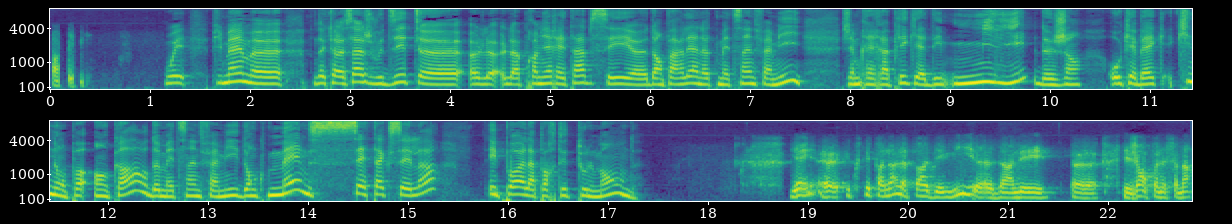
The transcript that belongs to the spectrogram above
pandémie. Oui, puis même, euh, docteur Sage, vous dites la première étape, c'est d'en parler à notre médecin de famille. J'aimerais rappeler qu'il y a des milliers de gens au Québec qui n'ont pas encore de médecin de famille. Donc, même cet accès-là est pas à la portée de tout le monde. Bien, euh, écoutez, pendant la pandémie, euh, dans les, euh, les gens n'ont pas nécessairement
